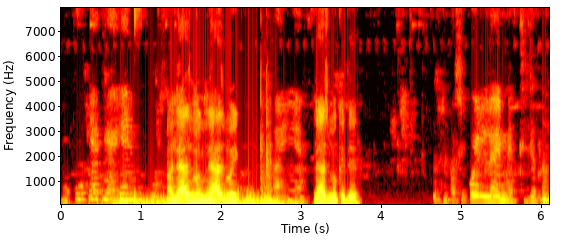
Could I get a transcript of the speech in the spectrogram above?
મૂકું કે અહીંયા આજ મૂક ને આજ મૂક અહીંયા ને આજ મૂકી દે પછી કોઈ લઈ નથી જતું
